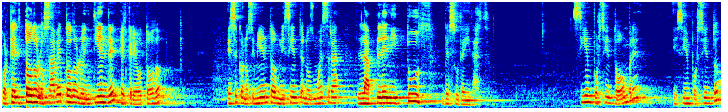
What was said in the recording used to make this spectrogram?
porque Él todo lo sabe, todo lo entiende, Él creó todo. Ese conocimiento omnisciente nos muestra la plenitud de su deidad. 100% hombre y 100%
